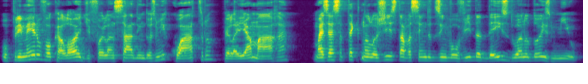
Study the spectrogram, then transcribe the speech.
O primeiro Vocaloid foi lançado em 2004 pela Yamaha, mas essa tecnologia estava sendo desenvolvida desde o ano 2000.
